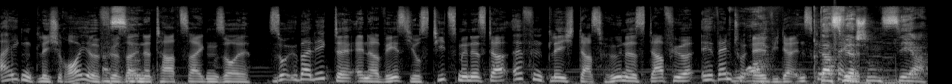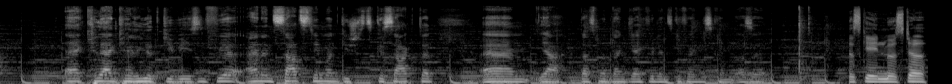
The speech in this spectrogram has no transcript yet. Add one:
eigentlich Reue für so. seine Tat zeigen soll. So überlegte NRWs Justizminister öffentlich, dass Höhnes dafür eventuell Boah, wieder ins Gefängnis... Das wäre schon sehr äh, kleinkariert gewesen für einen Satz, den man gesagt hat, ähm, ja, dass man dann gleich wieder ins Gefängnis kommt. Also gehen müsste.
